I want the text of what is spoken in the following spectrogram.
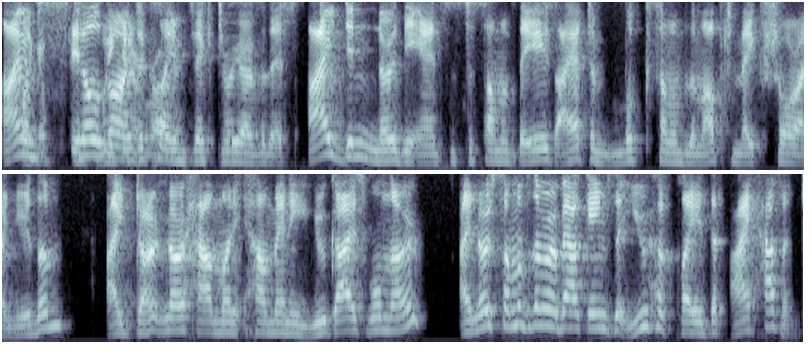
I'm Like still going to claim victory over this. I didn't know the answers to some of these. I had to look some of them up to make sure I knew them. I don't know how many how many you guys will know. I know some of them are about games that you have played that I haven't.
